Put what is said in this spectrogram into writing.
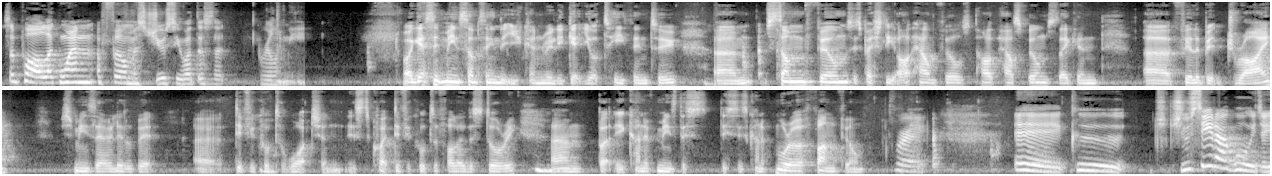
So, Paul, like when a film is juicy, what does that really mean? Well, I guess it means something that you can really get your teeth into. Um, some films, especially art house films, art house films, they can uh, feel a bit dry, which means they're a little bit uh, difficult to watch and it's quite difficult to follow the story. Mm-hmm. Um, but it kind of means this this is kind of more of a fun film. Right. 예, 그 주시라고 이제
